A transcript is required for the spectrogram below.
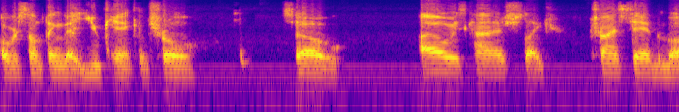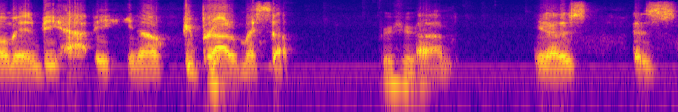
over something that you can't control. So, I always kind of just like try and stay in the moment and be happy, you know, be proud of myself. For sure. Um, you know, there's, there's,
